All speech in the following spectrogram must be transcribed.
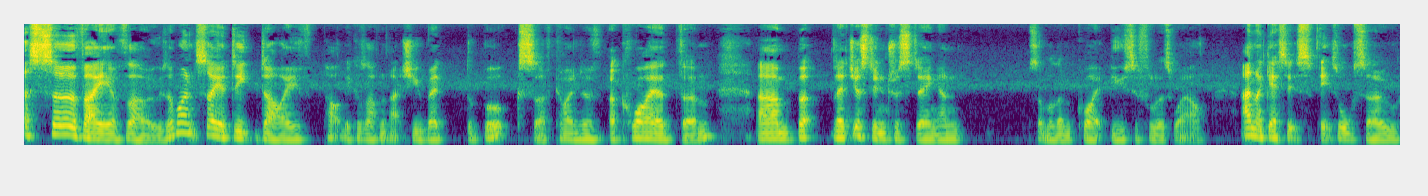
a survey of those. I won't say a deep dive, partly because I haven't actually read the books. I've kind of acquired them, um, but they're just interesting and some of them quite beautiful as well. And I guess it's it's also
